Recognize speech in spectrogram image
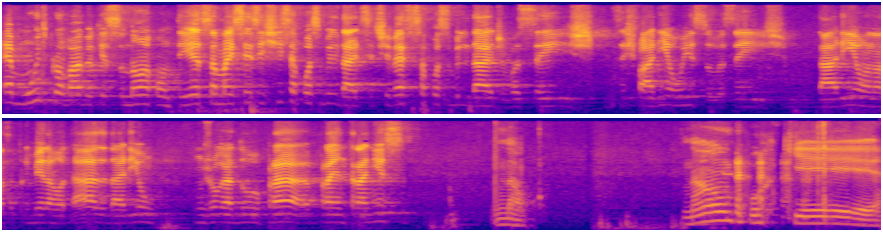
É muito provável que isso não aconteça, mas se existisse a possibilidade, se tivesse essa possibilidade, vocês, vocês fariam isso? Vocês dariam a nossa primeira rodada? Dariam um jogador para entrar nisso? Não. Não, porque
